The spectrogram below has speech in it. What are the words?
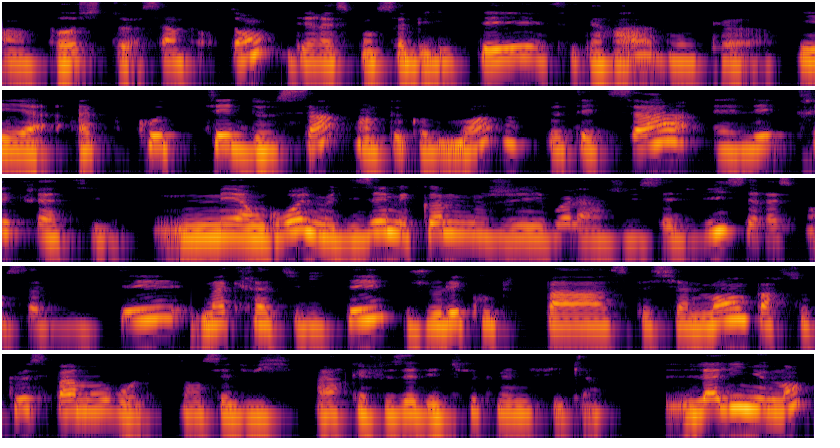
un, poste assez important, des responsabilités, etc. Donc, euh, et à, côté de ça, un peu comme moi, à côté de ça, elle est très créative. Mais en gros, elle me disait, mais comme j'ai voilà, j'ai cette vie, ces responsabilités, ma créativité, je l'écoute pas spécialement parce que c'est pas mon rôle dans cette vie. Alors qu'elle faisait des trucs magnifiques. Hein l'alignement,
